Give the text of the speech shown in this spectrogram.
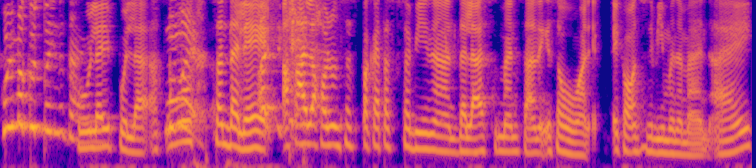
Huy, mag-goodbye na tayo. kulay pula. At Mamaya- oh, sandali. Ah, sige. akala ko nung sa pagkatas ko sabihin na the last man standing is a woman, ikaw ang sasabihin mo naman ay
